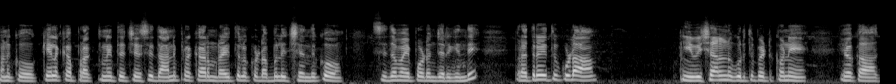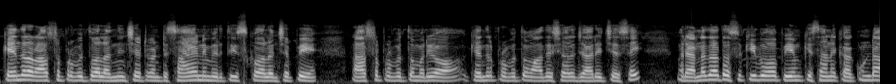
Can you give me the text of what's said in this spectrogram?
మనకు కీలక ప్రకటన అయితే చేసి దాని ప్రకారం రైతులకు డబ్బులు ఇచ్చేందుకు సిద్ధమైపోవడం జరిగింది. ప్రతి రైతు కూడా ఈ విషయాలను గుర్తుపెట్టుకొని ఈ యొక్క కేంద్ర రాష్ట్ర ప్రభుత్వాలు అందించేటువంటి సహాయాన్ని మీరు తీసుకోవాలని చెప్పి రాష్ట్ర ప్రభుత్వం మరియు కేంద్ర ప్రభుత్వం ఆదేశాలు జారీ చేశాయి. మరి అన్నదాత సుఖీభవ పిఎం కిసానే కాకుండా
